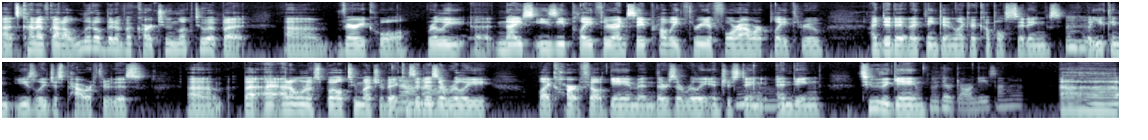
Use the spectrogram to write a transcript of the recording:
Uh, it's kind of got a little bit of a cartoon look to it but um, very cool. Really uh, nice easy playthrough. I'd say probably three to four hour playthrough i did it i think in like a couple sittings but you can easily just power through this um, but I, I don't want to spoil too much of it because No, it is a really like heartfelt game and there's a really interesting ending to the game. Are there doggies in it? uh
